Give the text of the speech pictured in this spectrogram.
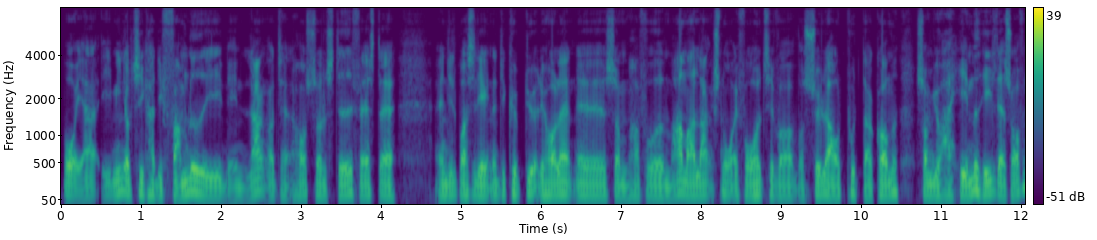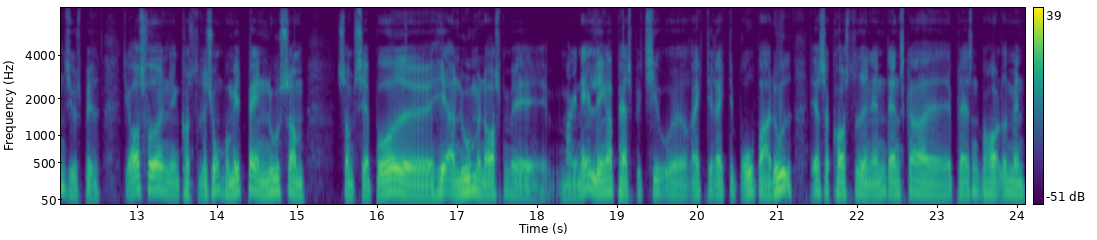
hvor jeg i min optik har de famlet i en, en lang, og har også holdt stadig fast af, af en lille brasilianer, de købte dyrt i Holland, øh, som har fået meget, meget lang snor i forhold til, hvor, hvor sølle output der er kommet, som jo har hæmmet hele deres offensivspil. De har også fået en, en konstellation på midtbanen nu, som, som ser både øh, her og nu, men også med marginal længere perspektiv øh, rigtig, rigtig brugbart ud. Det har så kostet en anden dansker øh, pladsen på holdet, men,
